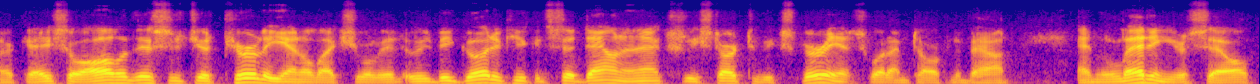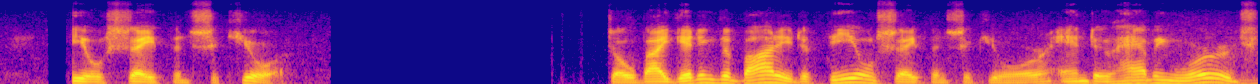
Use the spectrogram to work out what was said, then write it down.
Okay, so all of this is just purely intellectual. It, it, would be good if you could sit down and actually start to experience what I'm talking about and letting yourself feel safe and secure. So, by getting the body to feel safe and secure and to having words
